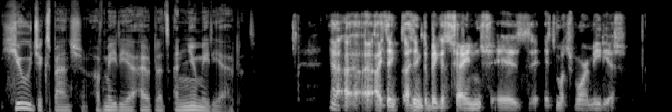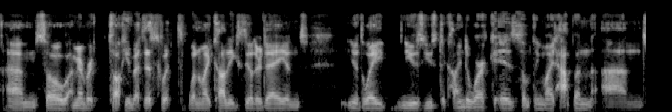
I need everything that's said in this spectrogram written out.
huge expansion of media outlets and new media outlets? Yeah, I, I think I think the biggest change is it's much more immediate. Um, so I remember talking about this with one of my colleagues the other day, and you know the way news used to kind of work is something might happen and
